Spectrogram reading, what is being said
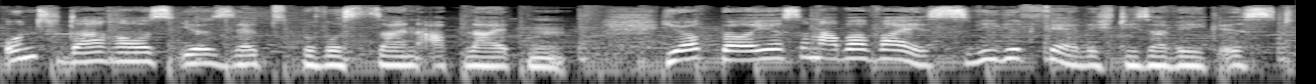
und daraus ihr Selbstbewusstsein ableiten. Jörg Börjesson aber weiß, wie gefährlich dieser Weg ist.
